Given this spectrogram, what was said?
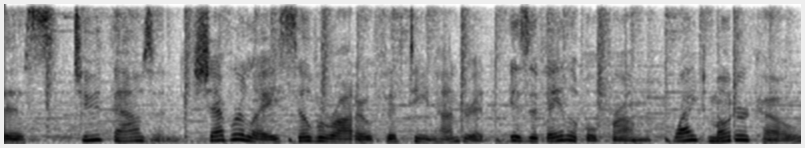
This 2000 Chevrolet Silverado 1500 is available from White Motor Co.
